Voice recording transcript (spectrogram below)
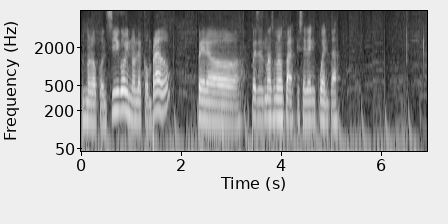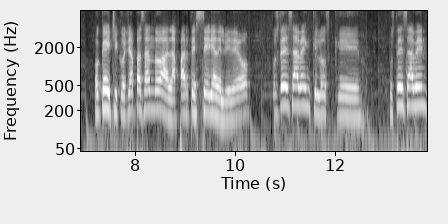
no lo consigo y no lo he comprado. Pero pues es más o menos para que se den cuenta. Ok chicos, ya pasando a la parte seria del video. Ustedes saben que los que... Ustedes saben,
